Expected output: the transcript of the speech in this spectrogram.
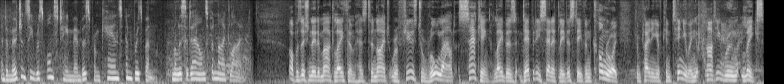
and emergency response team members from Cairns and Brisbane. Melissa Downs for Nightline. Opposition leader Mark Latham has tonight refused to rule out sacking Labor's Deputy Senate leader Stephen Conroy, complaining of continuing party room leaks.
